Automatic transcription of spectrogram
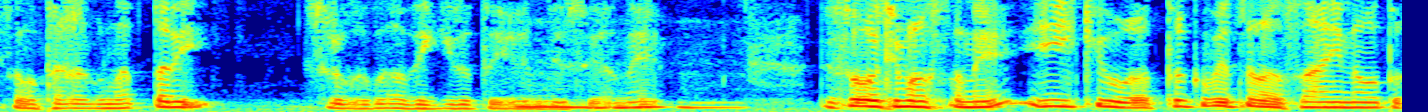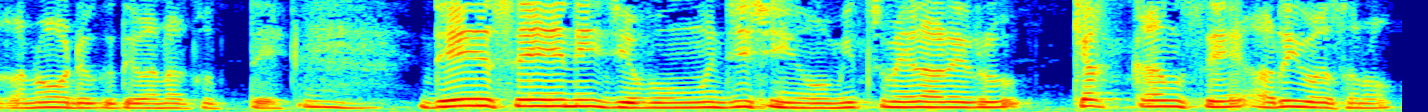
その高くなったりすることができるというんですよね。でそうしますとね、EQ は特別な才能とか能力ではなくって、冷静に自分自身を見つめられる客観性、あるいはその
